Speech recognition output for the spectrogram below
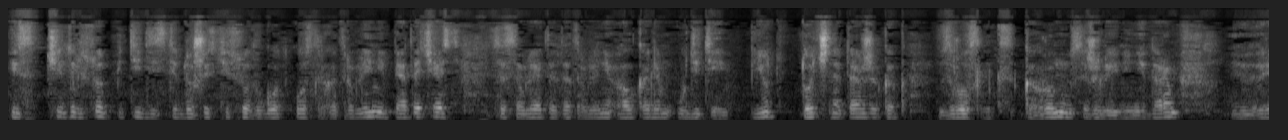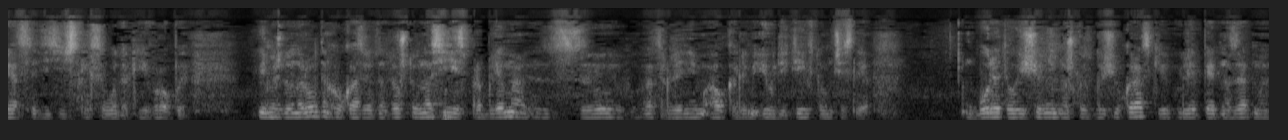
Из 450 до 600 в год острых отравлений, пятая часть составляет это отравление алкоголем у детей. Пьют точно так же, как взрослые, к, к огромному сожалению. Недаром э, ряд статистических сводок Европы и международных указывают на то, что у нас есть проблема с отравлением алкоголем и у детей в том числе. Более того, еще немножко сгущу краски. Лет пять назад мы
